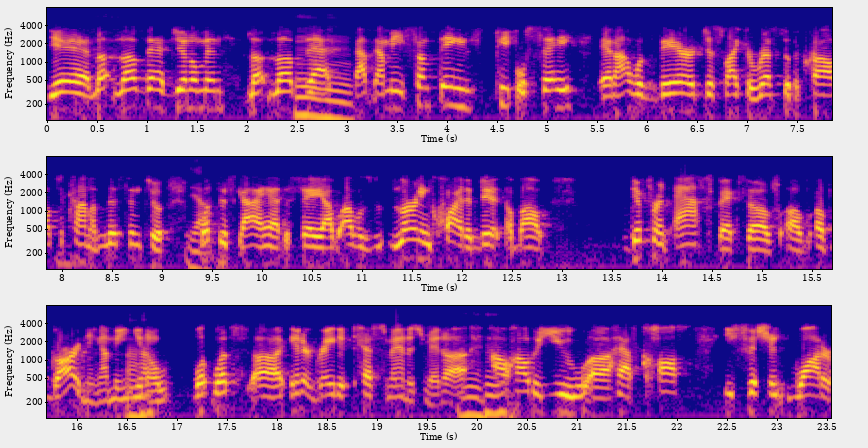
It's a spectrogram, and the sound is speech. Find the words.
Yeah, lo- love that gentleman. Lo- love that. I, I mean, some things people say, and I was there just like the rest of the crowd to kind of listen to Yeah. what this guy had to say. I, I was learning quite a bit about different aspects of, of, of gardening. I mean, you know, what what's uh, integrated pest management? Uh, How how do you uh, have cost efficient water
